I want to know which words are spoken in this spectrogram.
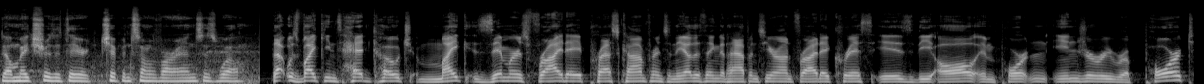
they'll make sure that they're chipping some of our ends as well. That was Vikings head coach Mike Zimmer's Friday press conference. And the other thing that happens here on Friday, Chris, is the all important injury report.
